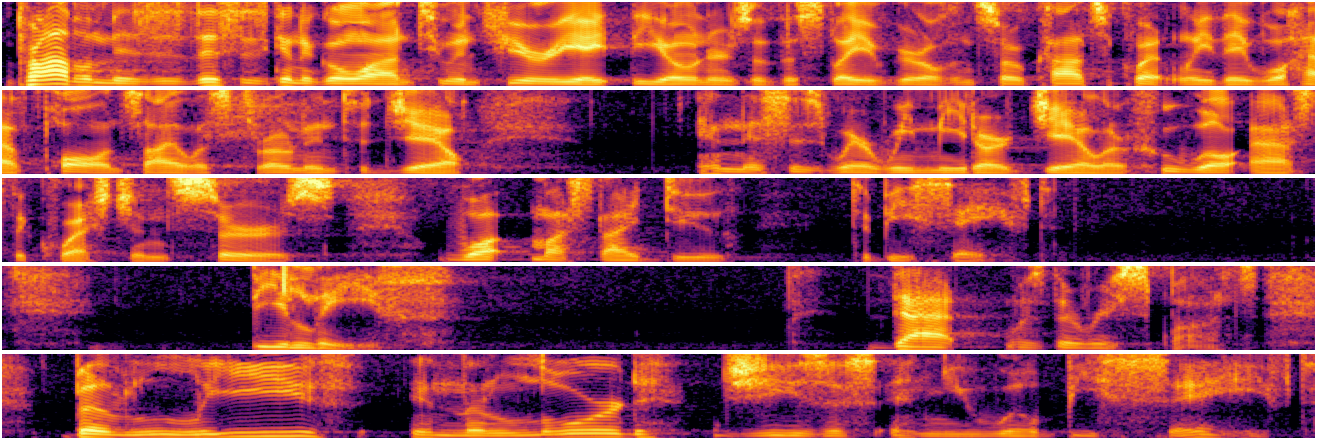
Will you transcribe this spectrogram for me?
The problem is, is this is going to go on to infuriate the owners of the slave girls, and so consequently, they will have Paul and Silas thrown into jail. And this is where we meet our jailer, who will ask the question, Sirs, what must I do to be saved? Believe. That was the response. Believe in the Lord Jesus and you will be saved.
